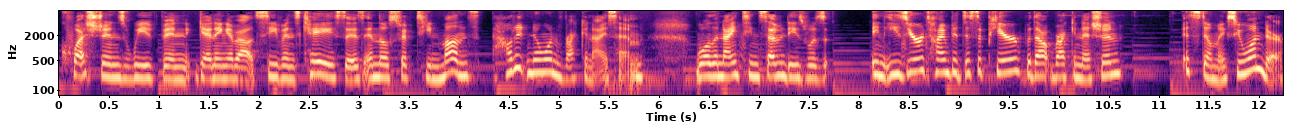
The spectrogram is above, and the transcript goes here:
questions we've been getting about Steven's case is in those 15 months, how did no one recognize him? Well, the 1970s was an easier time to disappear without recognition. It still makes you wonder.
